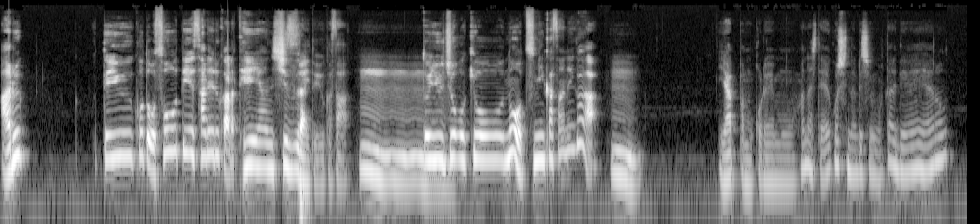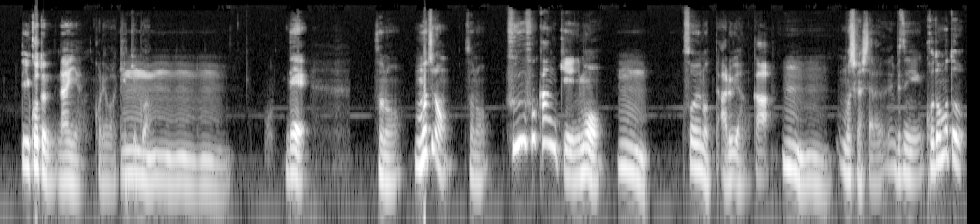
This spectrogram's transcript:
あるっていうことを想定されるから提案しづらいというかさ、うんうんうんという状況の積み重ねがうん。やっぱもうこれもう話してややこしになるしもう二人でねやろうっていうことなんやんこれは結局は。うんうんでそのもちろんその夫婦関係にもうんうんそういうのってあるやんか。うんうん。もしかしたら別に子供と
